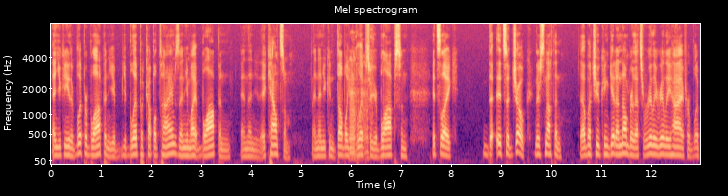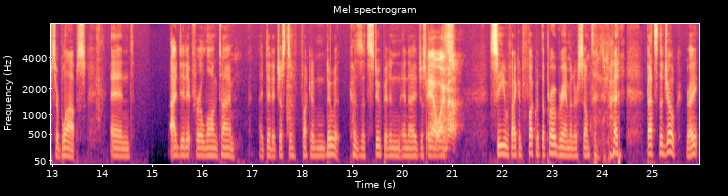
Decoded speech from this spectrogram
And you can either blip or blop and you, you blip a couple times then you might blop and and then you, it counts them and then you can double your blips or your blops and it's like it's a joke. There's nothing. Uh, but you can get a number that's really really high for blips or blops. And i did it for a long time. I did it just to fucking do it because it's stupid and, and i just Yeah, why not? See if i could fuck with the programming or something but that's the joke right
